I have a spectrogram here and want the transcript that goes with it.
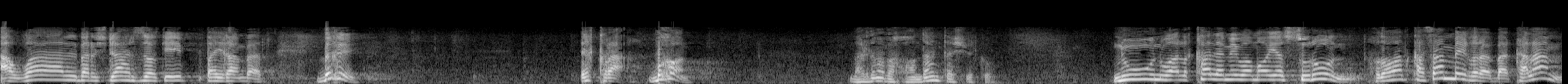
اول برش در زاد که پیغمبر بخی اقرا بخوان. مردم به خواندن تشویق کن. نون و القلم و ما یسترون خداوند قسم می‌خوره به قلم.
